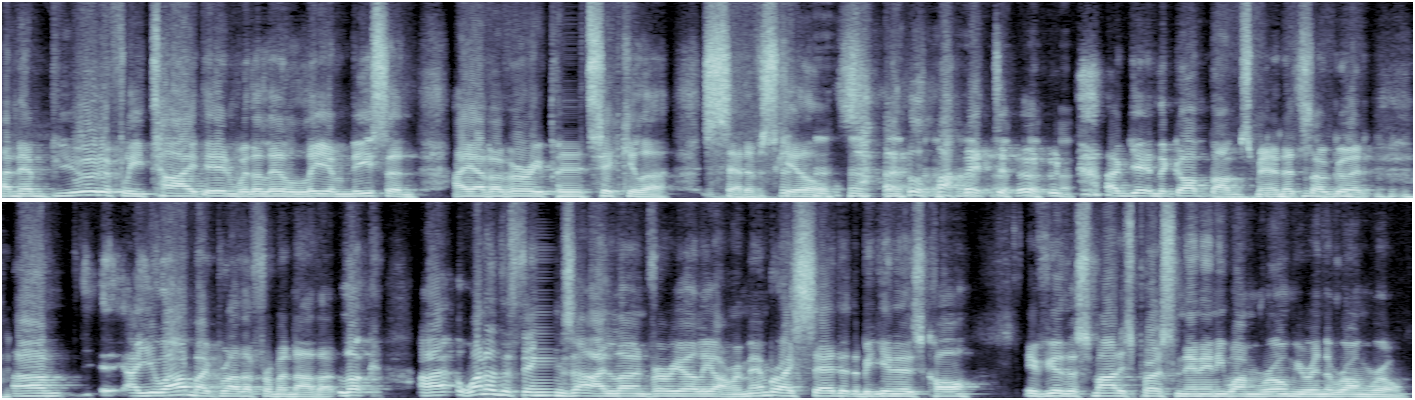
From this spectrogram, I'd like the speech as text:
And then beautifully tied in with a little Liam Neeson. I have a very particular set of skills. I love it, dude. I'm getting the gob bumps, man. That's so good. Um, you are my brother from another. Look, uh, one of the things that I learned very early on. Remember, I said at the beginning of this call. If you're the smartest person in any one room, you're in the wrong room.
